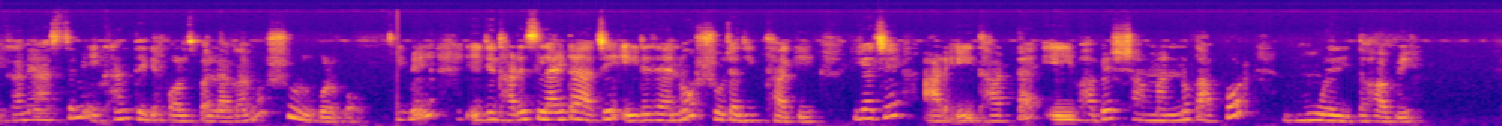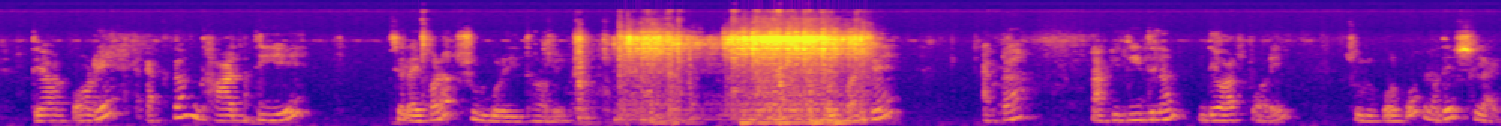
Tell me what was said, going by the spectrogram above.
এখানে আসছে আমি এখান থেকে ফলস পাড় লাগানো শুরু করব। এই যে ধারে সেলাইটা আছে, এইটা যেন সোজা দিক থাকে, ঠিক আছে? আর এই ধারটা এইভাবে সামান্য কাপড় মুড়ে দিতে হবে। দেওয়ার পরে একদম ধার দিয়ে সেলাই করা শুরু করে দিতে হবে। একটা টাকি দিয়ে দিলাম, দেওয়ার পরে শুরু করব আমাদের সেলাই।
